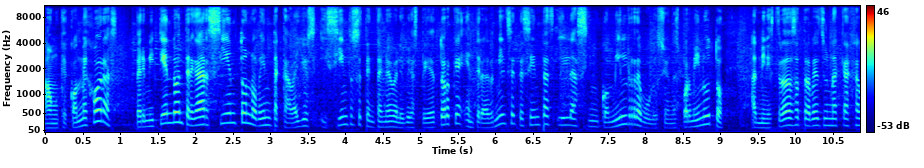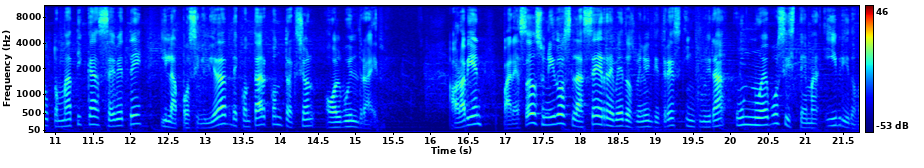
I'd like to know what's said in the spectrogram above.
aunque con mejoras, permitiendo entregar 190 caballos y 179 libras-pie de torque entre las 1700 y las 5000 revoluciones por minuto, administradas a través de una caja automática CBT y la posibilidad de contar con tracción all-wheel drive. Ahora bien, para Estados Unidos la CRB 2023 incluirá un nuevo sistema híbrido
